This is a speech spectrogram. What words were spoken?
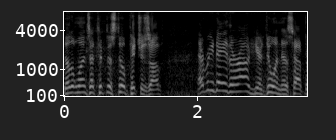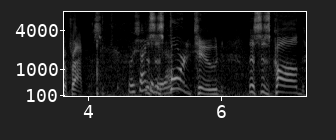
they're the ones I took the still pictures of. Every day they're out here doing this after practice. Wish I This could is do that. fortitude. This is called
